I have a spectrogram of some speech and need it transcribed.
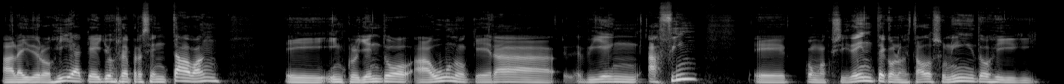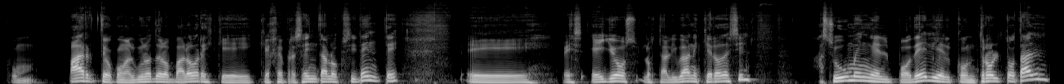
A la ideología que ellos representaban, eh, incluyendo a uno que era bien afín eh, con Occidente, con los Estados Unidos y con parte o con algunos de los valores que, representa el Occidente. Eh, pues ellos, los talibanes, quiero decir, asumen el poder y el control total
